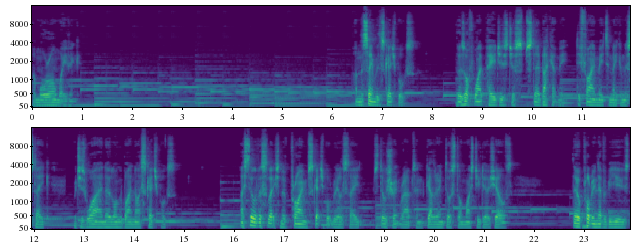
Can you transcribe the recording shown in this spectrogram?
and more arm waving. I'm the same with sketchbooks. Those off white pages just stare back at me, defying me to make a mistake, which is why I no longer buy nice sketchbooks. I still have a selection of prime sketchbook real estate, still shrink wrapped and gathering dust on my studio shelves. They will probably never be used.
